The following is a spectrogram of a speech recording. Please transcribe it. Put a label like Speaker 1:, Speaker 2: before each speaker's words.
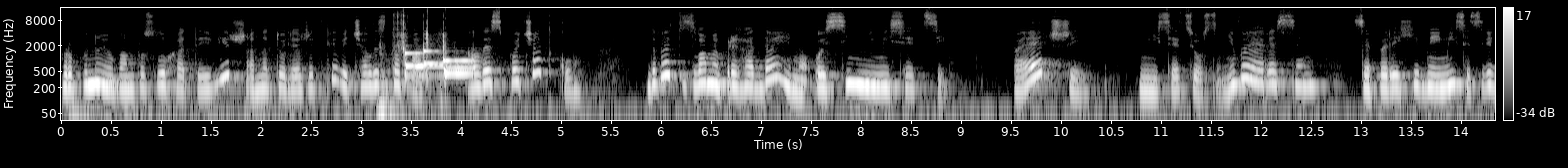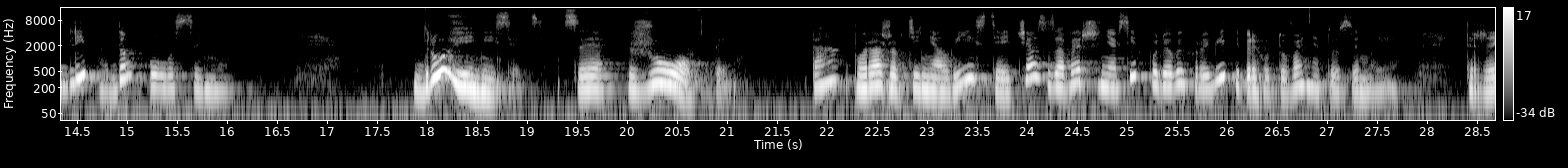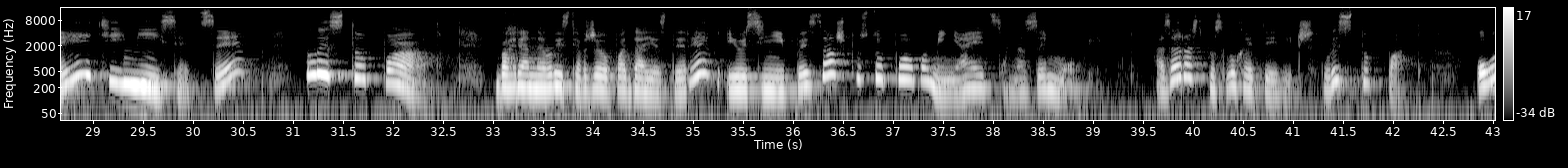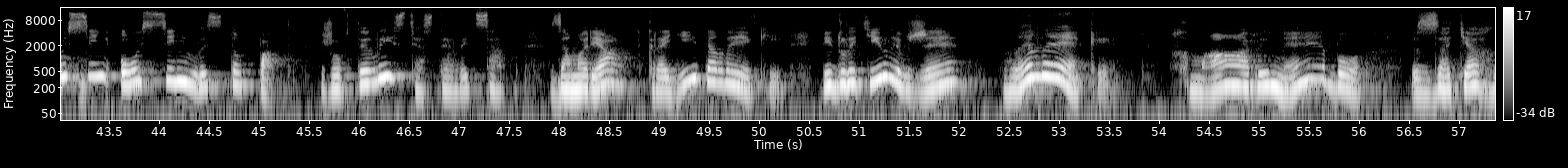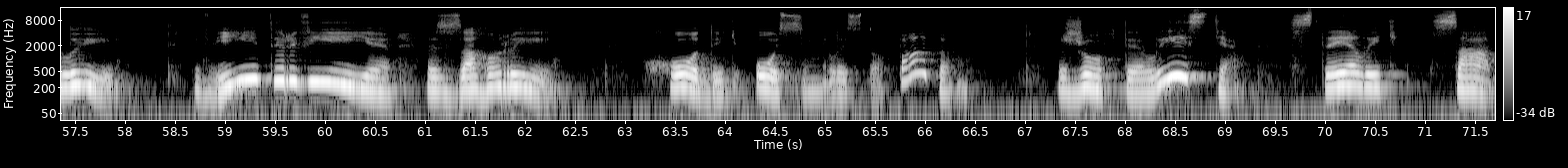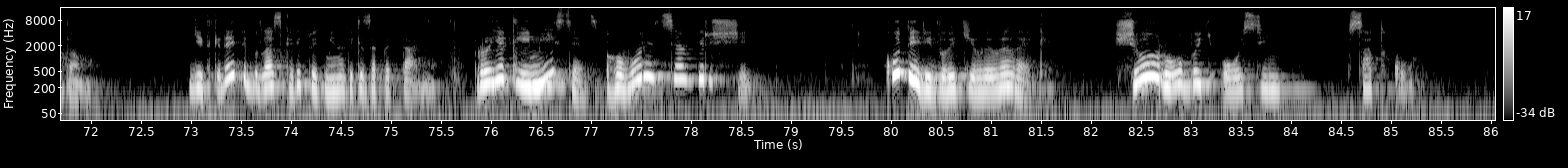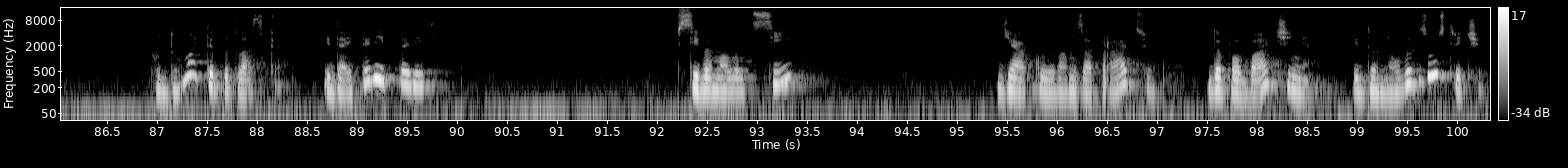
Speaker 1: Пропоную вам послухати вірш Анатолія Житкевича Листопад. Але спочатку давайте з вами пригадаємо осінні місяці. Перший місяць осені вересень. Це перехідний місяць від літа до осені. Другий місяць це жовтень. Так, пора жовтіння листя і час завершення всіх польових робіт і приготування до зими. Третій місяць це листопад. Багряне листя вже опадає з дерев, і осінній пейзаж поступово міняється на зимовий. А зараз послухайте вірш Листопад. Осінь, осінь, листопад. Жовте листя стелить сад. За моря в краї далекі відлетіли вже лелеки. Хмари небо затягли. Вітер віє з-за гори. Ходить осінь листопадом, жовте листя стелить садом. Дітки, дайте, будь ласка, відповідь мені на таке запитання. Про який місяць говориться в вірші? Куди відлетіли лелеки? Що робить осінь в садку? Подумайте, будь ласка, і дайте відповідь. Всі ви молодці. Дякую вам за працю. До побачення і до нових зустрічей!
